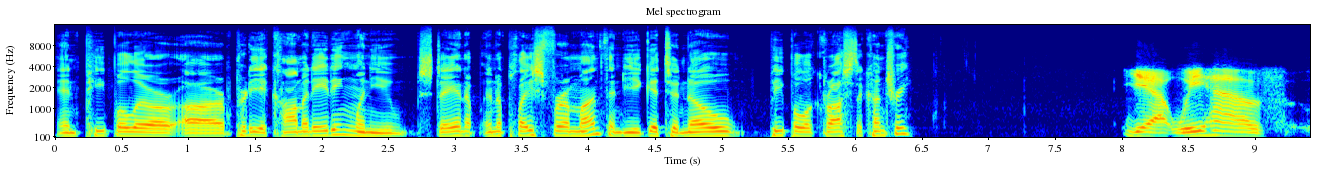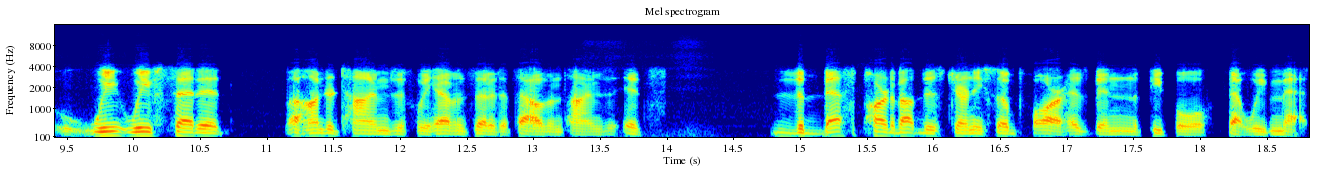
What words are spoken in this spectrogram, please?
and people are are pretty accommodating when you stay in a, in a place for a month, and do you get to know people across the country? Yeah, we have we we've said it a hundred times if we haven't said it a thousand times. It's the best part about this journey so far has been the people that we've met,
